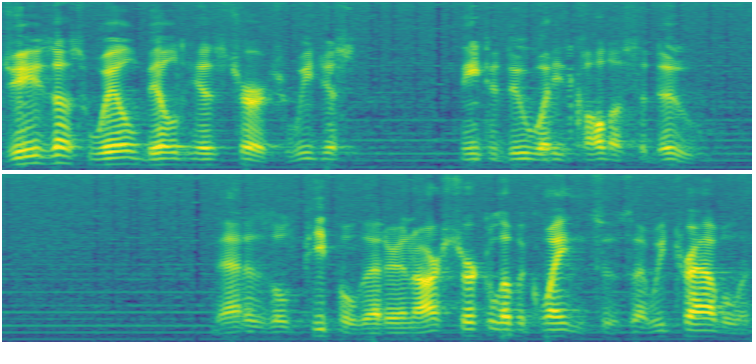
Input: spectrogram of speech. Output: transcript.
Jesus will build his church. We just need to do what he's called us to do. That is those people that are in our circle of acquaintances that we travel in.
